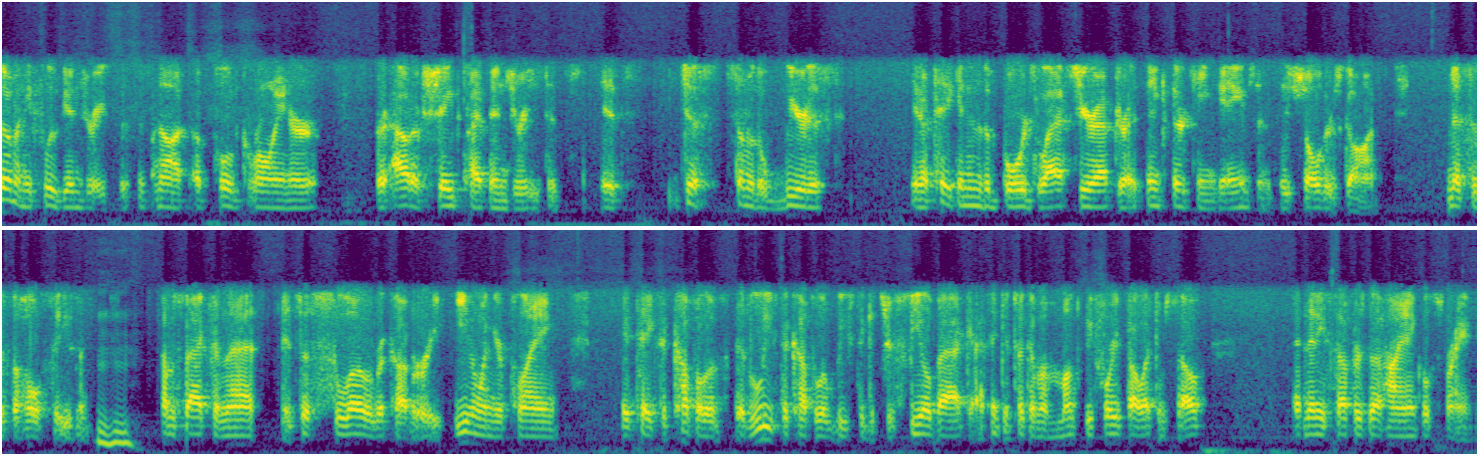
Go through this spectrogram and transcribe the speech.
so many fluke injuries. This is not a pulled groin or or out of shape type injuries. It's it's just some of the weirdest. You know, taken into the boards last year after I think 13 games, and his shoulder's gone. Misses the whole season. Mm-hmm. Comes back from that. It's a slow recovery, even when you're playing it takes a couple of at least a couple of weeks to get your feel back. I think it took him a month before he felt like himself, and then he suffers a high ankle sprain,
